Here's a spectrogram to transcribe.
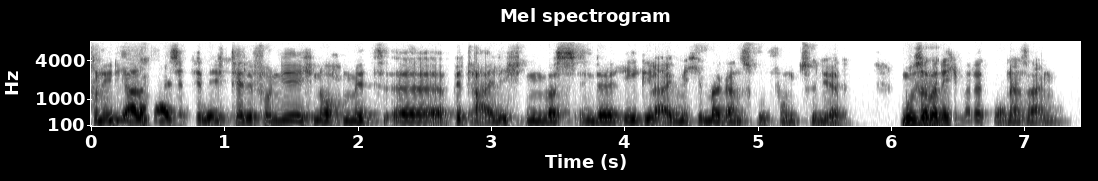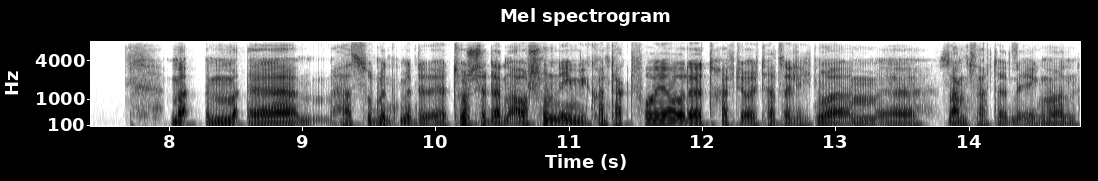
Und idealerweise tele telefoniere ich noch mit äh, Beteiligten, was in der Regel eigentlich immer ganz gut funktioniert. Muss aber mhm. nicht immer der Trainer sein. Ma, äh, hast du mit, mit äh, Tusche dann auch schon irgendwie Kontakt vorher oder trefft ihr euch tatsächlich nur am äh, Samstag dann irgendwann?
